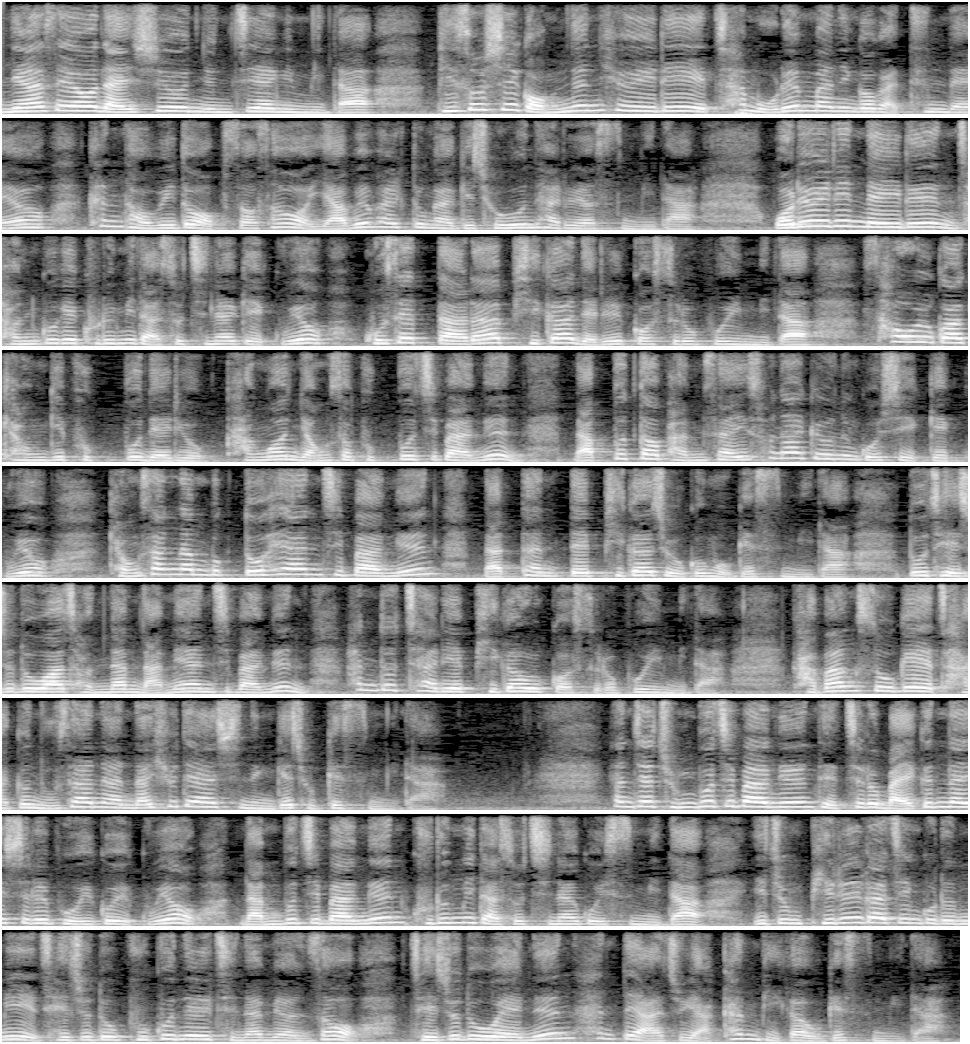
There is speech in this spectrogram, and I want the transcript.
안녕하세요. 날씨온 윤지양입니다. 비 소식 없는 휴일이 참 오랜만인 것 같은데요. 큰 더위도 없어서 야외 활동하기 좋은 하루였습니다. 월요일인 내일은 전국에 구름이 다소 지나겠고요. 곳에 따라 비가 내릴 것으로 보입니다. 서울과 경기 북부 내륙, 강원 영서 북부 지방은 낮부터 밤사이 소나기 오는 곳이 있겠고요. 경상남북도 해안 지방은 낮 한때 비가 조금 오겠습니다. 또 제주도와 전남 남해안 지방은 한두 차례 비가 올 것으로 보입니다. 가방 속에 작은 우산 하나 휴 대하시는 게 좋겠습니다. 현재 중부지방은 대체로 맑은 날씨를 보이고 있고요. 남부지방은 구름이 다소 지나고 있습니다. 이 중 비를 가진 구름이 제주도 부근을 지나면서 제주도에는 한때 아주 약한 비가 오겠습니다.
